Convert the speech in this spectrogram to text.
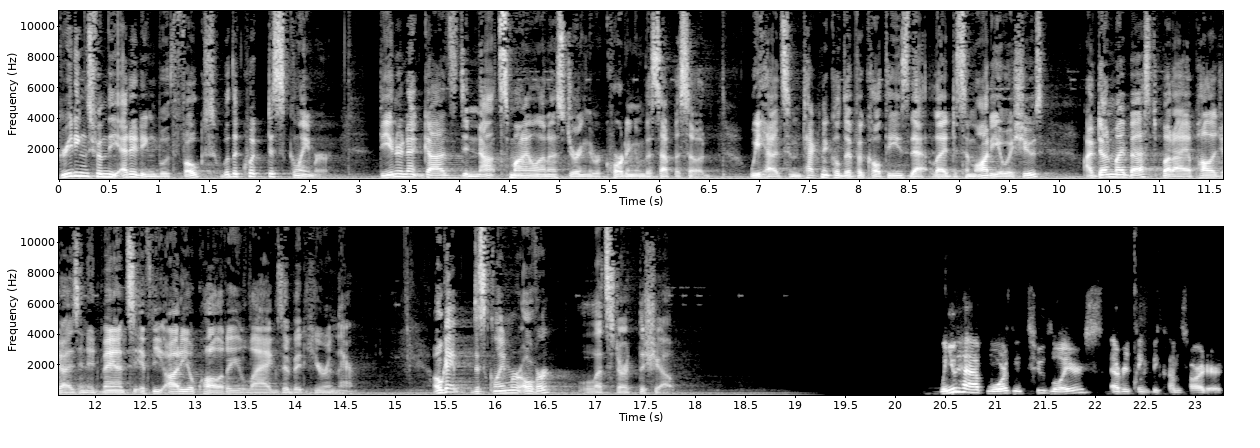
Greetings from the editing booth, folks, with a quick disclaimer. The internet gods did not smile on us during the recording of this episode. We had some technical difficulties that led to some audio issues. I've done my best, but I apologize in advance if the audio quality lags a bit here and there. Okay, disclaimer over. Let's start the show. When you have more than two lawyers, everything becomes harder.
